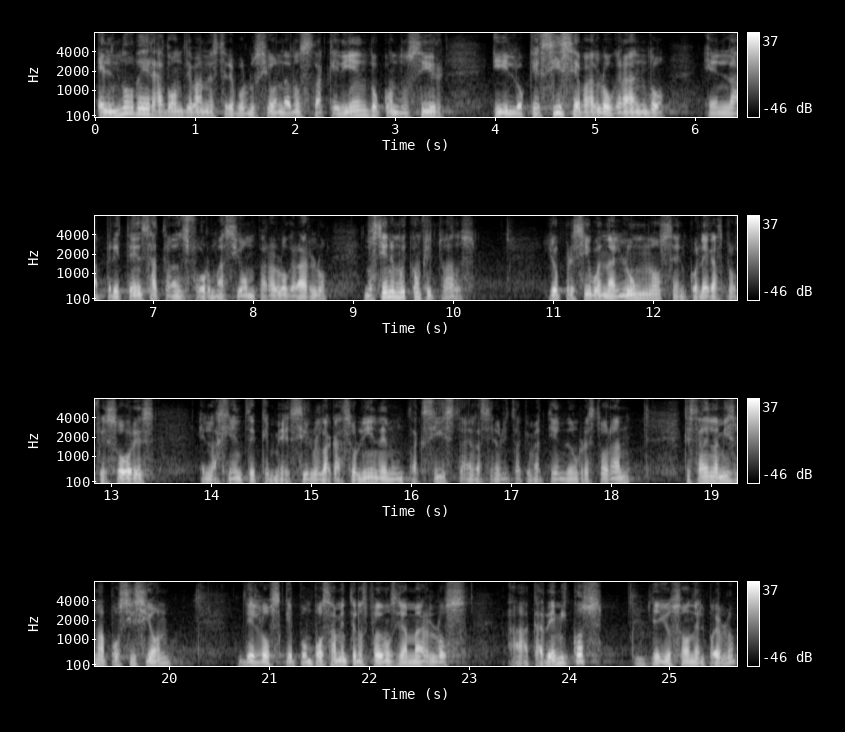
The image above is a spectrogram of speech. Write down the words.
el no ver a dónde va nuestra evolución, a dónde está queriendo conducir y lo que sí se va logrando en la pretensa transformación para lograrlo, nos tiene muy conflictuados. Yo percibo en alumnos, en colegas profesores, en la gente que me sirve la gasolina, en un taxista, en la señorita que me atiende en un restaurante, que están en la misma posición de los que pomposamente nos podemos llamar los académicos, y ellos son el pueblo.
